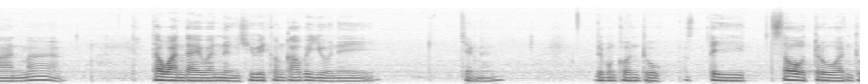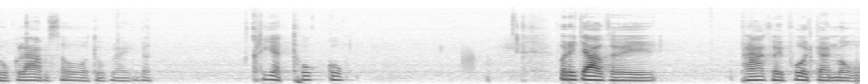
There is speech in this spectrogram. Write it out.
มานมาก ถ้าวันใดวันหนึ่งชีวิตของเขาไปอยู่ในอย่างนั้น หรือบางคนถูกตีโซ่ตรวน ถูกล่ามโซ่ถูกอะไรก็เครียดทุกข์กุ๊กพระเจ้าเคยพระเคยพูดกันบอกโห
